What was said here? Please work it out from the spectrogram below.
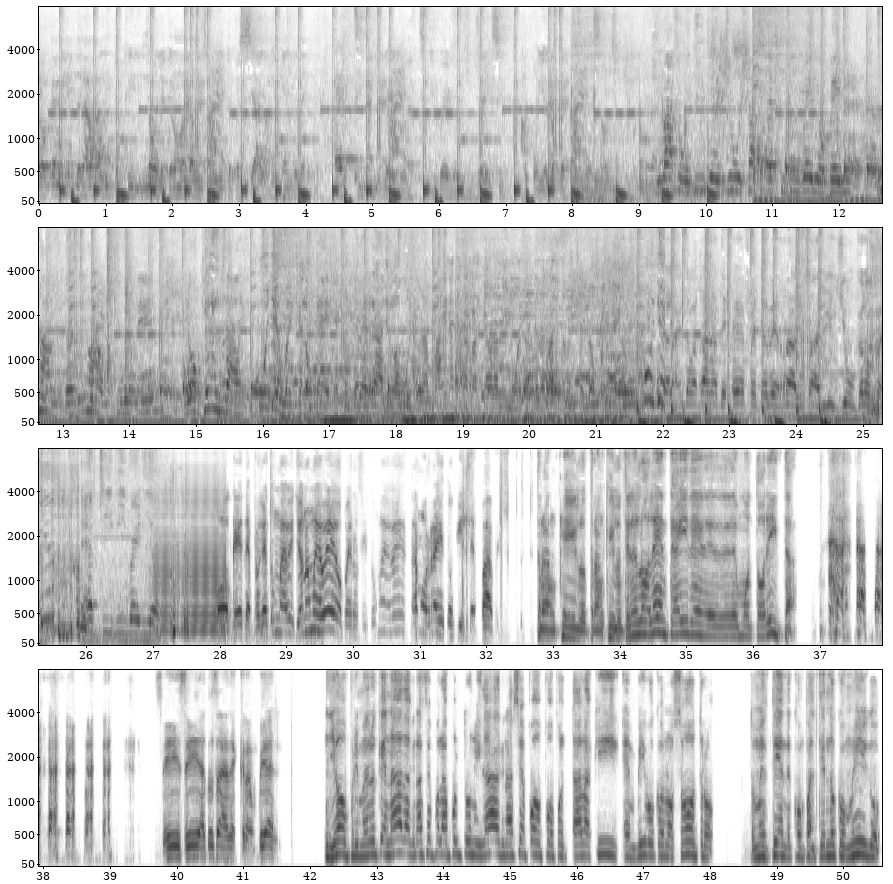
Pero que mi gente le habla Lito Kill, no, y le quiero mandar un saludo especial a mi gente de FTV Radio, FTV Radio New Jersey. Apoyen lo que están pensando. You rockin' with DJ Jewish House FTV Radio, baby. You know how it does. You know how we do it, man. No games out here. Oye, güey, que lo que es FTV Radio, no bulto, la página que te arranqué ahora mismo, FTV Radio, te lo dice el loco, el negro. Oye, la gente bacana de FTV Radio, ¿sabes? DJ que lo que FTV Radio. Ok, después que tú me ves, yo no me veo, pero si tú me ves, estamos ready to kill, papi. Tranquilo, tranquilo. Tienes los lentes ahí de, de, de- de motorista. Sí, sí, ya tú sabes, descrambiar. Yo, primero que nada, gracias por la oportunidad, gracias por, por, por estar aquí en vivo con nosotros. Tú me entiendes, compartiendo conmigo.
